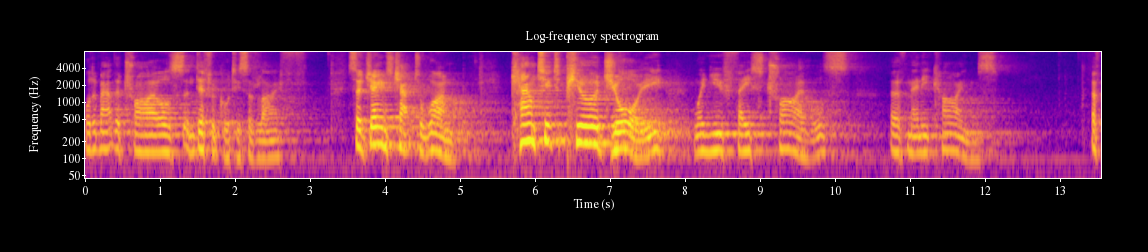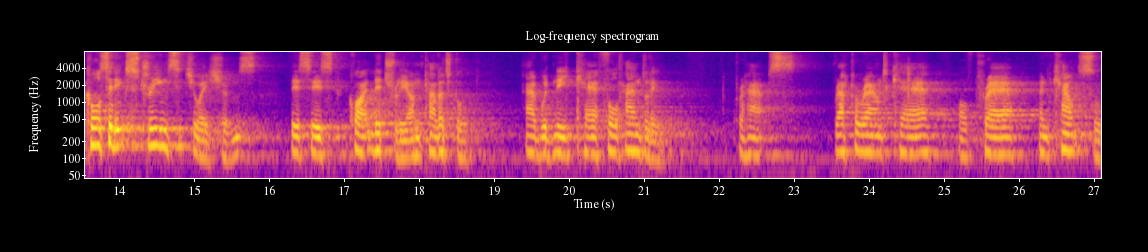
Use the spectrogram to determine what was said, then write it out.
what about the trials and difficulties of life? So, James chapter 1 Count it pure joy when you face trials of many kinds. Of course, in extreme situations, This is quite literally unpalatable and would need careful handling. Perhaps wraparound care of prayer and counsel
